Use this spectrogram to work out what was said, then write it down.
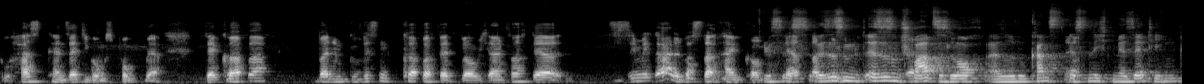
Du hast keinen Sättigungspunkt mehr. Der Körper, bei einem gewissen Körperfett, glaube ich einfach, der es ist ihm egal, was da reinkommt. Es ist, es ist, ein, es ist ein schwarzes Loch. Also du kannst ja. es nicht mehr sättigen.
